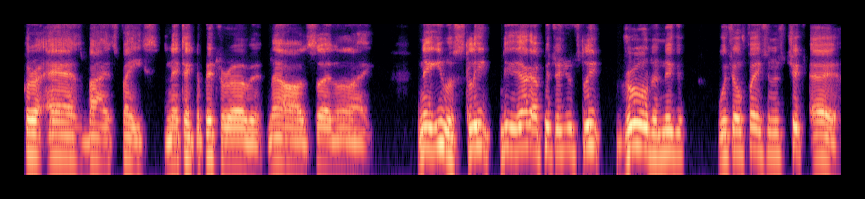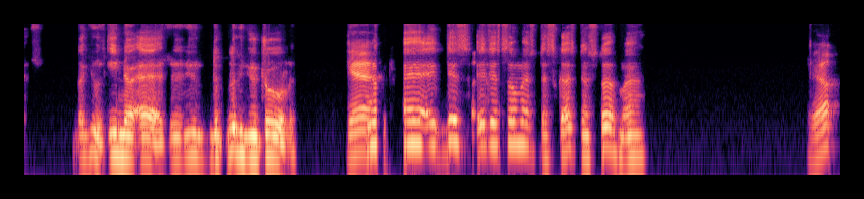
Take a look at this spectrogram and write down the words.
put her ass by his face, and they take the picture of it. Now all of a sudden, like, nigga, you was sleep. Nigga, I got a picture of you sleep, drool the nigga with your face in his chick ass. like you was eating her ass. You, you look at you drooling. Yeah. You know, man, it just it's just so much disgusting stuff, man. Yep.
